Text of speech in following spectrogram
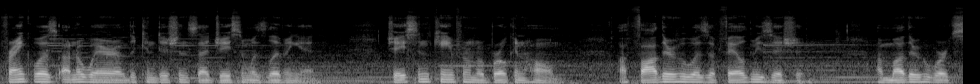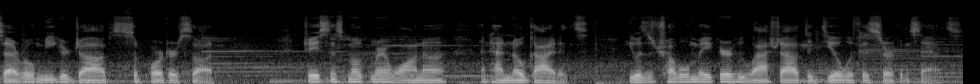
Frank was unaware of the conditions that Jason was living in. Jason came from a broken home, a father who was a failed musician, a mother who worked several meager jobs to support her son. Jason smoked marijuana and had no guidance. He was a troublemaker who lashed out to deal with his circumstance.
